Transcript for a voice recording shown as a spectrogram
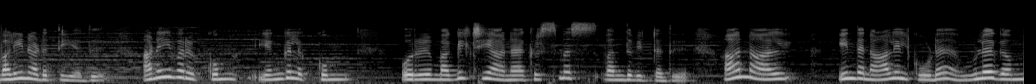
வழிநடத்தியது. அனைவருக்கும் எங்களுக்கும் ஒரு மகிழ்ச்சியான கிறிஸ்துமஸ் வந்துவிட்டது. ஆனால் இந்த நாளில் கூட உலகம்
